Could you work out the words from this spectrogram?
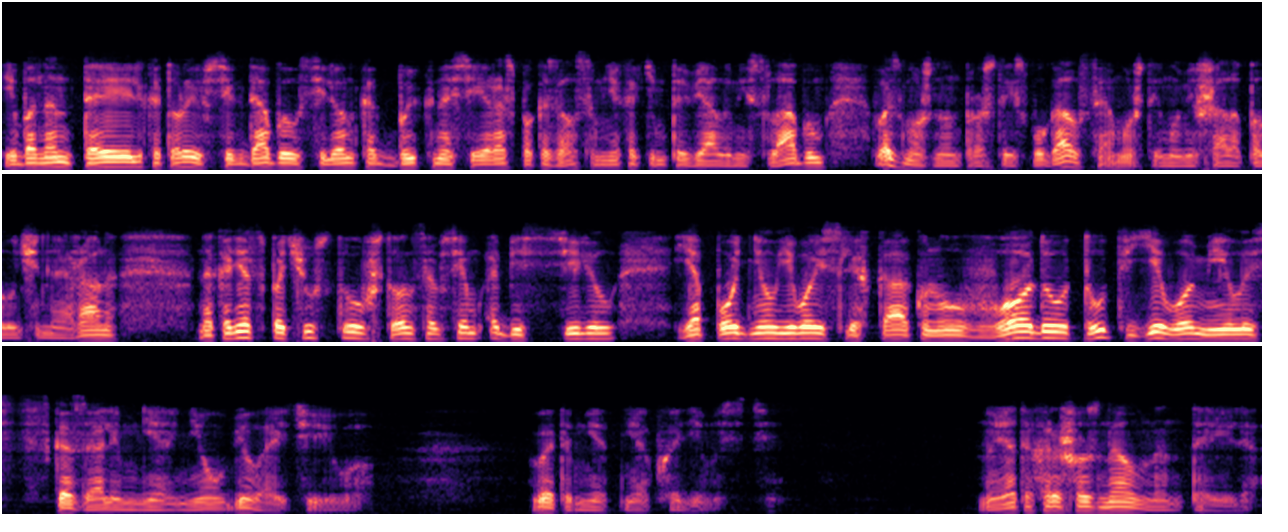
ибо Нантейль, который всегда был силен как бык, на сей раз показался мне каким-то вялым и слабым. Возможно, он просто испугался, а может, ему мешала полученная рана. Наконец, почувствовав, что он совсем обессилел, я поднял его и слегка окунул в воду. Тут его милость сказали мне, не убивайте его. В этом нет необходимости. Но я-то хорошо знал Нантейля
